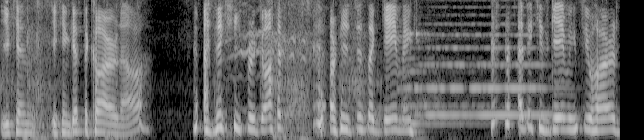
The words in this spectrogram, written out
you can you can get the car now. I think he forgot, or he's just like gaming. I think he's gaming too hard.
